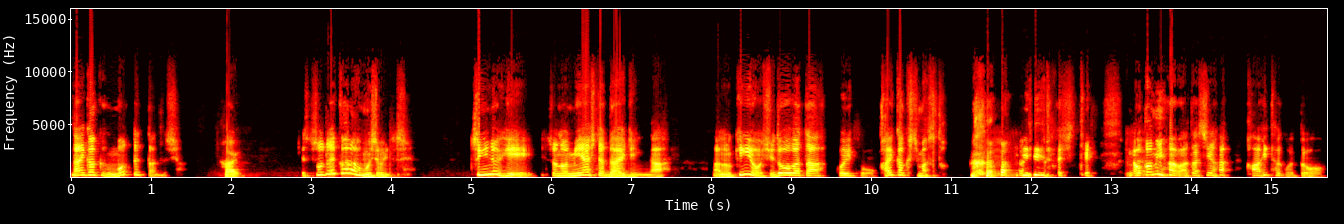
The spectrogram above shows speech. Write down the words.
内閣府持ってったんですよ。はい。でそれから面白いんですよ。次の日、その宮下大臣が、あの、企業主導型保育を改革しますと 言い出して、中身は私が書いたことを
